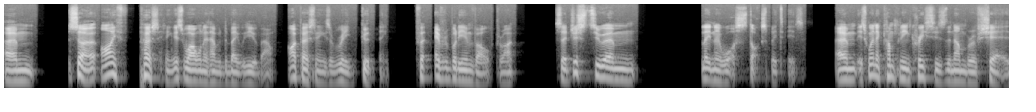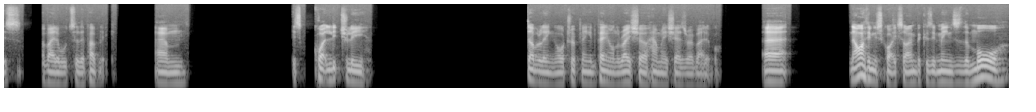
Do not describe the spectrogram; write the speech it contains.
Um, so I personally think this is why I wanted to have a debate with you about. I personally think it's a really good thing for everybody involved, right? So just to um, let you know what a stock split is, um, it's when a company increases the number of shares available to the public. Um, it's quite literally doubling or tripling, depending on the ratio, how many shares are available. Uh, now, I think it's quite exciting because it means the more,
